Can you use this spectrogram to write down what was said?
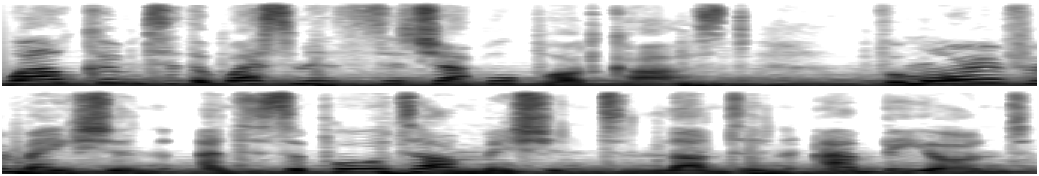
Welcome to the Westminster Chapel podcast. For more information and to support our mission to London and beyond,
